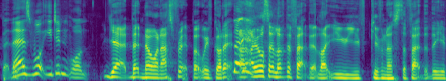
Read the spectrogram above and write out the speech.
but there's what you didn't want. yeah, that no one asked for it, but we've got it. No. I, I also love the fact that like you, you've given us the fact that the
